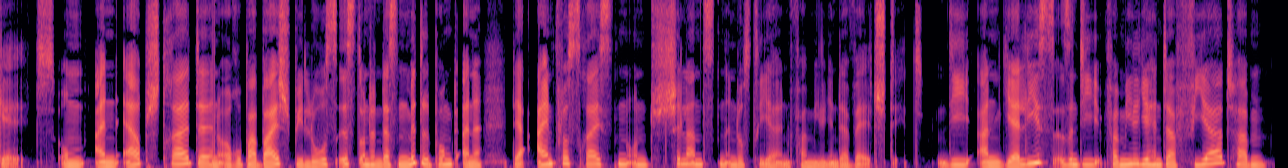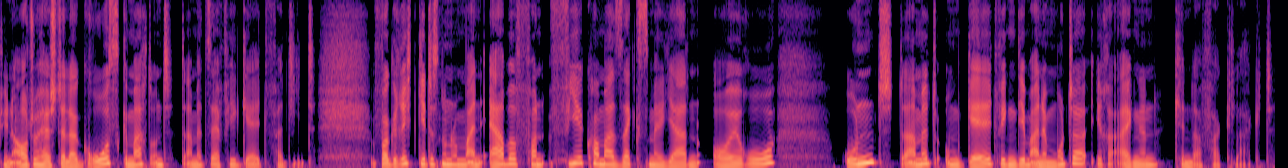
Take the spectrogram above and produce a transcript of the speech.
Geld, um einen Erbstreit, der in Europa beispiellos ist und in dessen Mittelpunkt eine der einflussreichsten und schillerndsten industriellen Familien der Welt steht. Die Agnellis sind die Familie hinter Fiat, haben den Autohersteller groß gemacht und damit sehr viel Geld verdient. Vor Gericht geht es nun um ein Erbe von 4,6 Milliarden Euro und damit um Geld, wegen dem eine Mutter ihre eigenen Kinder verklagt.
